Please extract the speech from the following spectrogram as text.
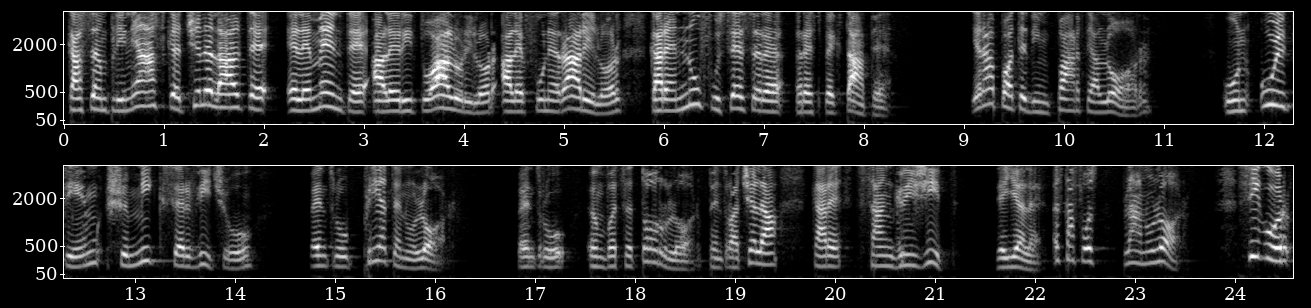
ca să împlinească celelalte elemente ale ritualurilor, ale funerarilor, care nu fuseseră respectate. Era poate din partea lor un ultim și mic serviciu pentru prietenul lor, pentru învățătorul lor, pentru acela care s-a îngrijit de ele. Ăsta a fost planul lor. Sigur,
